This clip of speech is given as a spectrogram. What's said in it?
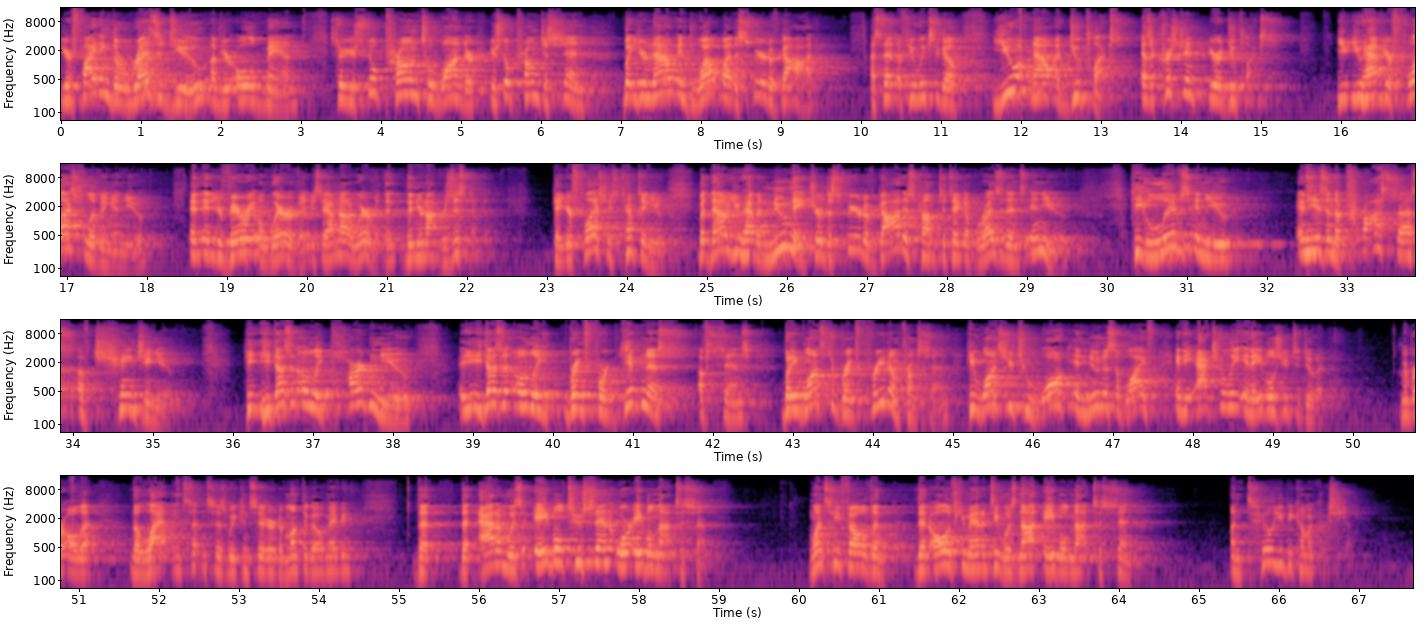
you're fighting the residue of your old man. So you're still prone to wander, you're still prone to sin, but you're now indwelt by the Spirit of God. I said a few weeks ago, you are now a duplex. As a Christian, you're a duplex. You, you have your flesh living in you, and, and you're very aware of it, you say, I'm not aware of it, then, then you're not resisting it. Okay, your flesh is tempting you. But now you have a new nature. The Spirit of God has come to take up residence in you. He lives in you, and He is in the process of changing you. He, he doesn't only pardon you, He doesn't only bring forgiveness of sins, but He wants to bring freedom from sin. He wants you to walk in newness of life, and He actually enables you to do it. Remember all that the Latin sentences we considered a month ago, maybe? That, that Adam was able to sin or able not to sin. Once he fell, then, then all of humanity was not able not to sin. Until you become a Christian,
